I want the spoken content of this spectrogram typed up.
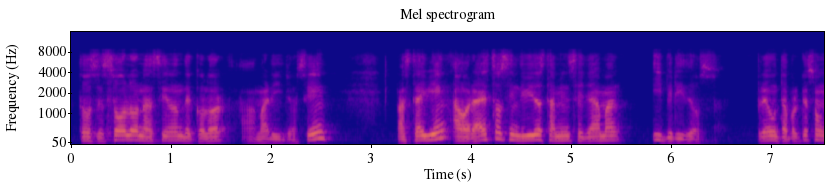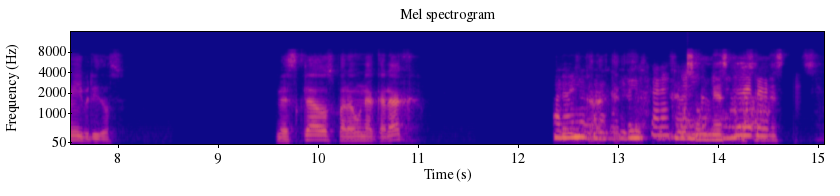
Entonces, solo nacieron de color amarillo, ¿sí? ¿Hasta ahí bien? Ahora, estos individuos también se llaman híbridos. Pregunta, ¿por qué son híbridos? Mezclados para una caraj. Para una Característica. Son mezclas, son mezclas.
